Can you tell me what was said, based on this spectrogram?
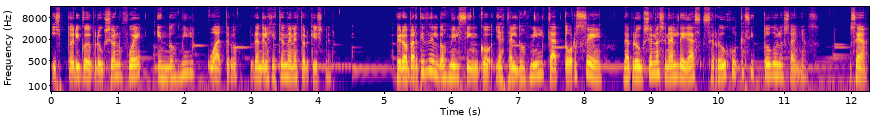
histórico de producción fue en 2004, durante la gestión de Néstor Kirchner. Pero a partir del 2005 y hasta el 2014, la producción nacional de gas se redujo casi todos los años. O sea,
